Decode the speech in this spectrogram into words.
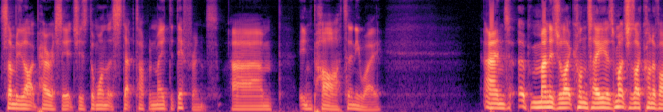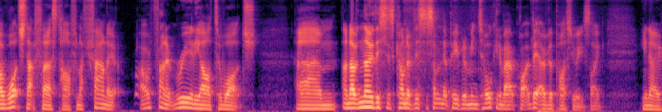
somebody like Perisic is the one that stepped up and made the difference. Um, in part, anyway. And a manager like Conte, as much as I kind of I watched that first half and I found it, I found it really hard to watch. Um, and I know this is kind of this is something that people have been talking about quite a bit over the past few weeks. Like, you know,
